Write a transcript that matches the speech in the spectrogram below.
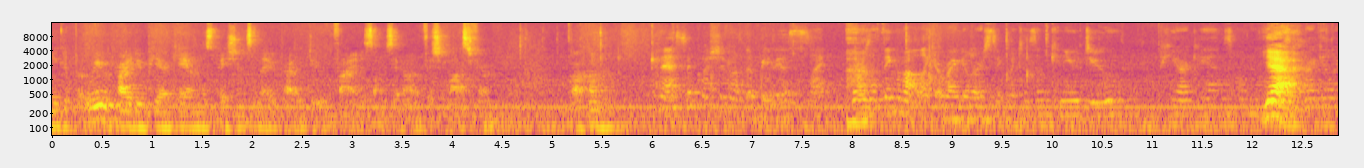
You could we would probably do PRK on those patients and they would probably do fine as long as they don't have vision loss from glaucoma. Can I ask a question about the previous slide? There was a Uh-huh. thing about like irregular astigmatism. Can you do PRKs on Yeah. irregular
